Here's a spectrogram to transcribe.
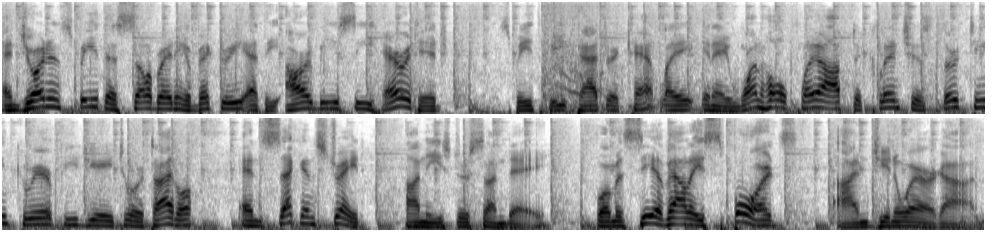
and Jordan Spieth is celebrating a victory at the RBC Heritage Spieth beat Patrick Cantlay in a one-hole playoff to clinch his 13th career PGA Tour title and second straight on Easter Sunday. For Mesilla Valley Sports, I'm Gino Aragon.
